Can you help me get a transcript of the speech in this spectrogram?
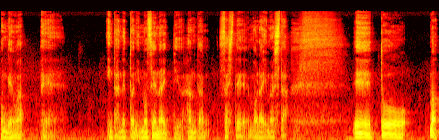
音源は、えーインターネットに載せないっていう判断させてもらいました。えーっとまあ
